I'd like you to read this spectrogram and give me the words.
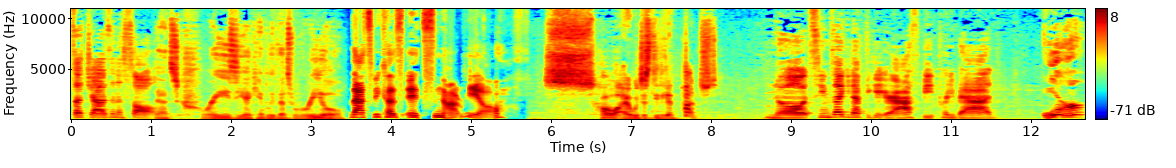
such as an assault. That's crazy. I can't believe that's real. That's because it's not real. So I would just need to get punched. No, it seems like you'd have to get your ass beat pretty bad. Or,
